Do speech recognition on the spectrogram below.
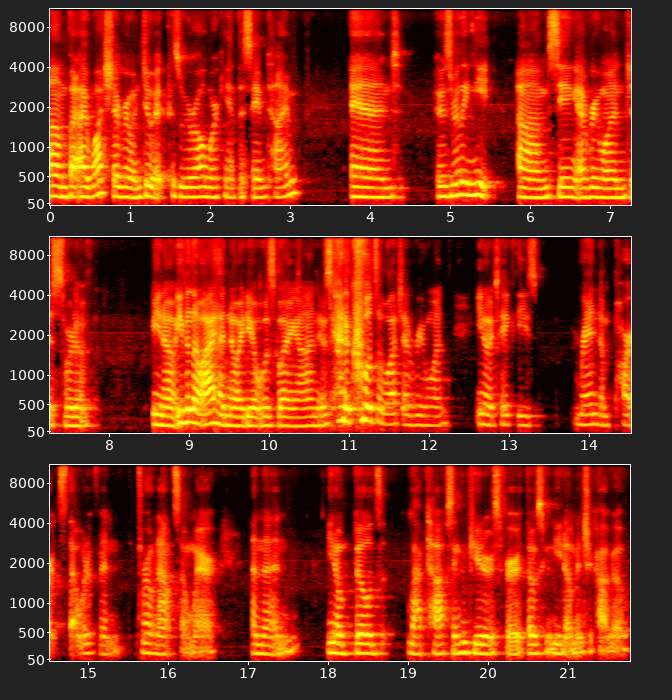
Um, but I watched everyone do it because we were all working at the same time. And it was really neat um, seeing everyone just sort of, you know, even though I had no idea what was going on, it was kind of cool to watch everyone, you know, take these random parts that would have been thrown out somewhere and then, you know, builds laptops and computers for those who need them in Chicago.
